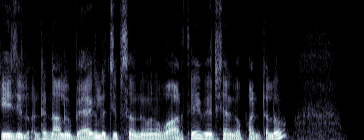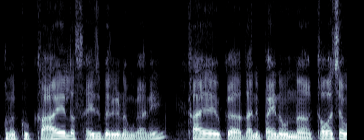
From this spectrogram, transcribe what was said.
కేజీలు అంటే నాలుగు బ్యాగులు జిప్సంని మనం వాడితే వేరుశనగ పంటలో మనకు కాయల సైజు పెరగడం కానీ కాయ యొక్క దానిపైన ఉన్న కవచం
